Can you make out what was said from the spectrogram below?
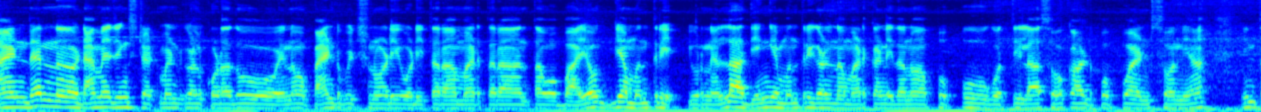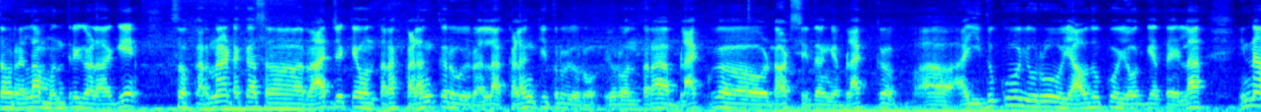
ಆ್ಯಂಡ್ ದೆನ್ ಡ್ಯಾಮೇಜಿಂಗ್ ಸ್ಟೇಟ್ಮೆಂಟ್ಗಳು ಕೊಡೋದು, ಏನೋ ಪ್ಯಾಂಟ್ ಬಿಚ್ ನೋಡಿ ಹೊಡಿತಾರ, ಮಾಡ್ತಾರ ಅಂತ ಒಬ್ಬ ಅಯೋಗ್ಯ ಮಂತ್ರಿ, ಇವ್ರನ್ನೆಲ್ಲ ಅದು ಹೆಂಗೆ ಮಂತ್ರಿಗಳನ್ನ ಮಾಡ್ಕೊಂಡಿದ್ದಾನೋ, ಆ ಪಪ್ಪು ಗೊತ್ತಿಲ್ಲ so called Pappu and Sonia, ಇಂಥವ್ರೆಲ್ಲ ಮಂತ್ರಿಗಳಾಗಿ ಸೊ ಕರ್ನಾಟಕ ಸ, ರಾಜ್ಯಕ್ಕೆ ಒಂಥರ ಕಳಂಕರು ಇವರೆಲ್ಲ ಕಳಂಕಿತರು ಇವರು. ಇವರು ಒಂಥರ ಬ್ಲ್ಯಾಕ್ ಡಾಟ್ಸ್ ಇದ್ದಂಗೆ. ಬ್ಲ್ಯಾಕ್ ಇದಕ್ಕೂ ಇವರು ಯಾವುದಕ್ಕೂ ಯೋಗ್ಯತೆ ಇಲ್ಲ. ಇನ್ನು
